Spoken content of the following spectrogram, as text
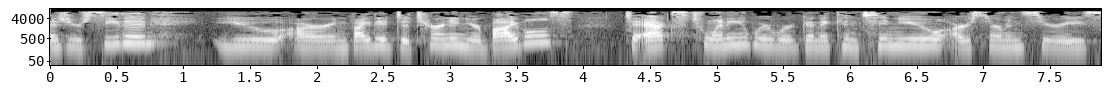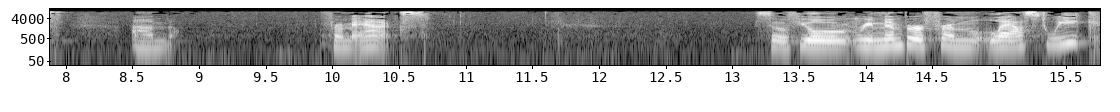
As you're seated, you are invited to turn in your Bibles to Acts 20 where we're going to continue our sermon series um, from Acts. So if you'll remember from last week,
